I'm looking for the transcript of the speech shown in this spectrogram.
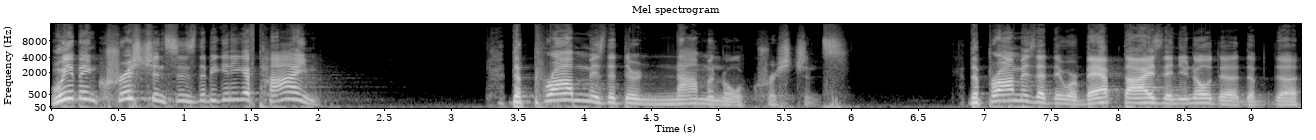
We've been Christians since the beginning of time. The problem is that they're nominal Christians. The problem is that they were baptized, and you know, the, the, the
